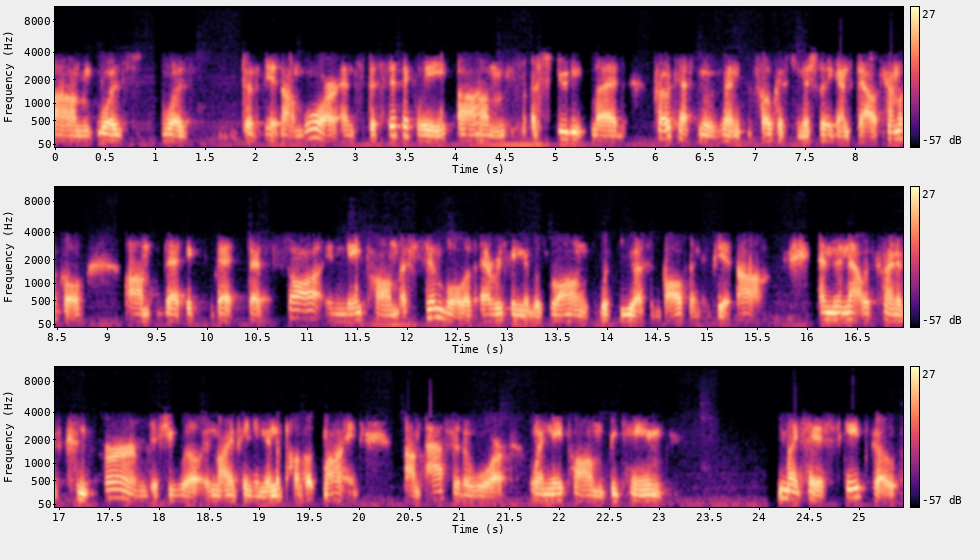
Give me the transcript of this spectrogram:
um, was was the Vietnam War, and specifically um, a student-led protest movement focused initially against Dow Chemical. Um, that it, that that saw in napalm a symbol of everything that was wrong with the U.S. involvement in Vietnam, and then that was kind of confirmed, if you will, in my opinion, in the public mind um, after the war when napalm became you might say, a scapegoat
